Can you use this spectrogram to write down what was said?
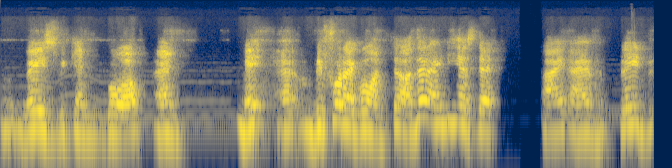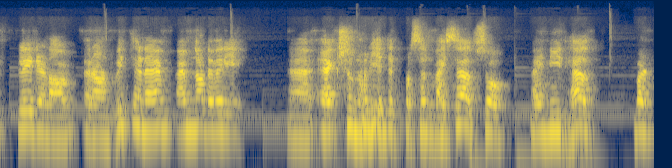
ways we can go up and may, uh, before I go on, the other ideas that I, I have played played around, around with, and I'm I'm not a very action oriented person myself, so I need help. But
